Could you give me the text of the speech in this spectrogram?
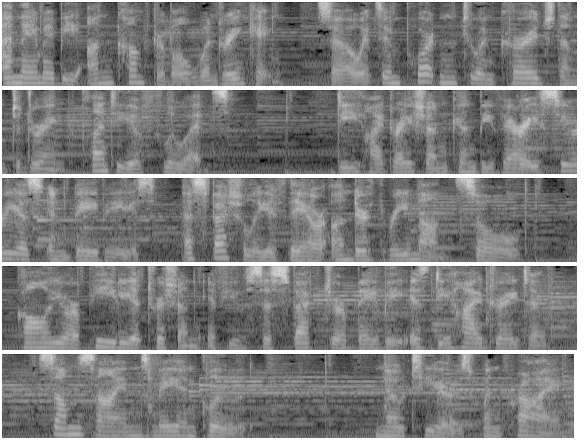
and they may be uncomfortable when drinking, so it's important to encourage them to drink plenty of fluids. Dehydration can be very serious in babies, especially if they are under 3 months old. Call your pediatrician if you suspect your baby is dehydrated. Some signs may include No tears when crying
